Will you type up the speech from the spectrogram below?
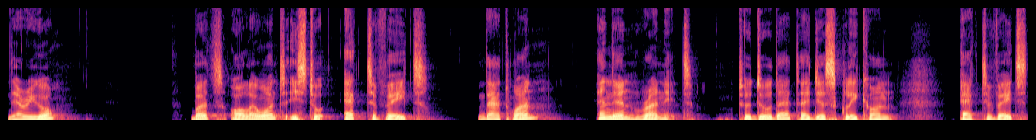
There you go. But all I want is to activate that one and then run it. To do that, I just click on Activate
